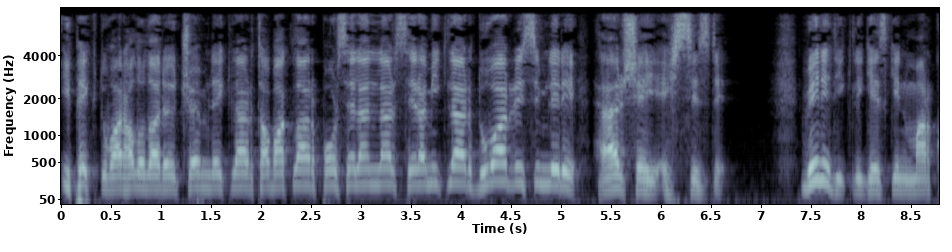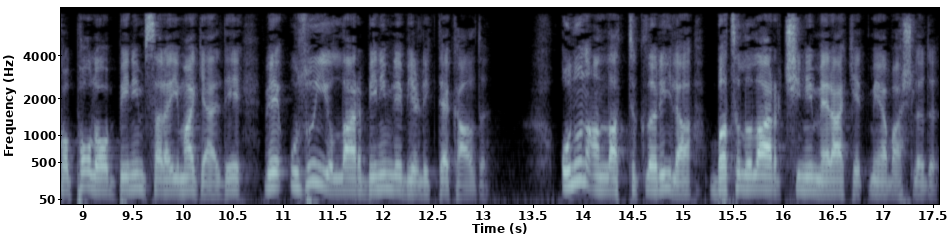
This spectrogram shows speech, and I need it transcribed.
İpek duvar halıları, çömlekler, tabaklar, porselenler, seramikler, duvar resimleri her şey eşsizdi. Venedikli gezgin Marco Polo benim sarayıma geldi ve uzun yıllar benimle birlikte kaldı. Onun anlattıklarıyla Batılılar Çin'i merak etmeye başladı.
